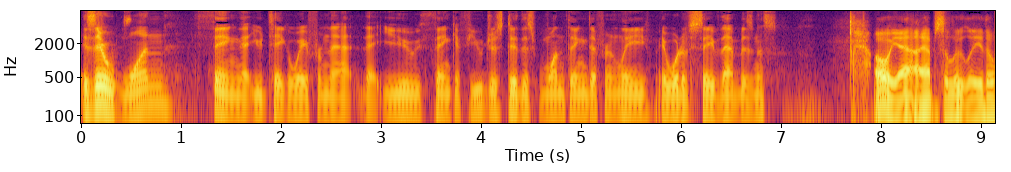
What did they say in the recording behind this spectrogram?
Is there one thing that you take away from that that you think if you just did this one thing differently, it would have saved that business? Oh yeah, absolutely. The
